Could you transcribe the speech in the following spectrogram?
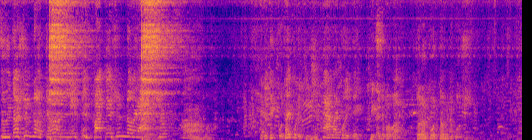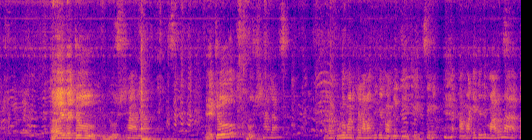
দুই দশ শূন্য চল্লিশ পাঁচে শূন্য একশো। বাহ। এটা তুই কোথায় পড়েছিস? হ্যাঁ আমার বইতে। ঠিক আছে বাবা তোর আর পড়তে হবে না বস। এই বেচু ধুসালা বেচু ধুসালা আমার বুড়ো মাস্টার আমার দিকে নজর দিয়েছে। আমাকে যদি মারো না তো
